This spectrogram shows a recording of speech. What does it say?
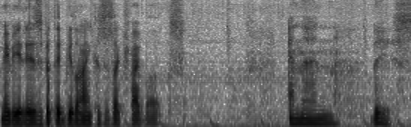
Maybe it is, but they'd be lying because it's like five bucks. And then this.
